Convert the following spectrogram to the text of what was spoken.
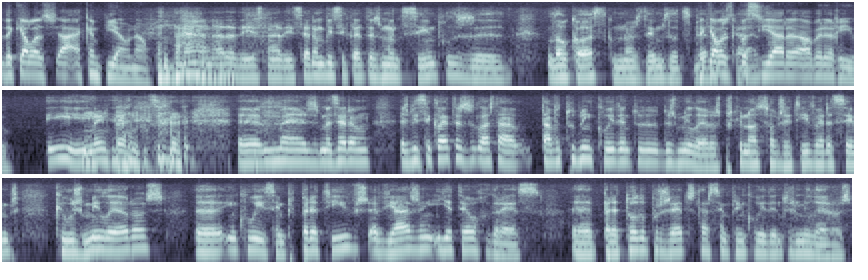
daquelas a, a, campeão, não? Não, nada disso, nada disso. Eram bicicletas muito simples, uh, low cost, como nós dizemos, ou de Daquelas de passear à beira-rio. E... Nem tanto. uh, mas, mas eram as bicicletas, lá está, estava tudo incluído dentro dos mil euros, porque o nosso objetivo era sempre que os mil euros uh, incluíssem preparativos, a viagem e até o regresso. Uh, para todo o projeto estar sempre incluído dentro dos mil euros.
